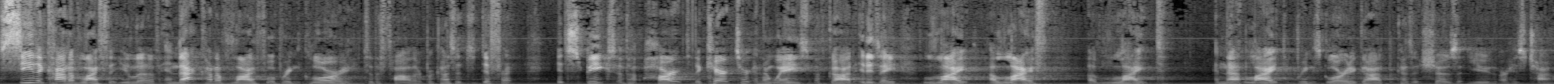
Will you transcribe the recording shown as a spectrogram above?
see the kind of life that you live, and that kind of life will bring glory to the Father because it's different. It speaks of the heart, the character, and the ways of God. It is a light, a life of light. And that light brings glory to God because it shows that you are His child.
